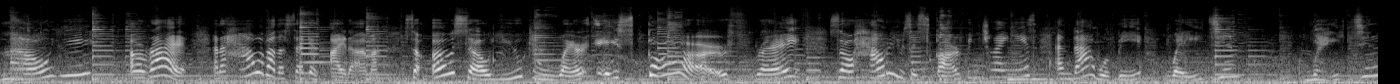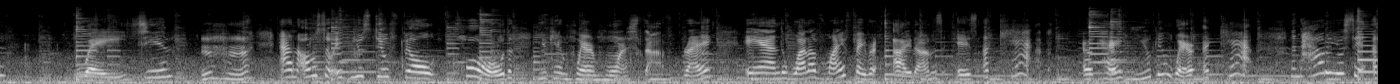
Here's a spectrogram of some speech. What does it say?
毛衣. Alright, and how about the second item? So also you can wear a scarf, right? So how do you say scarf in Chinese? And that would be 围巾,围巾,围巾. Mm-hmm. And also if you still feel cold, you can wear more stuff, right? And one of my favorite items is a cap. Okay, you can wear a cap. Then how do you say a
